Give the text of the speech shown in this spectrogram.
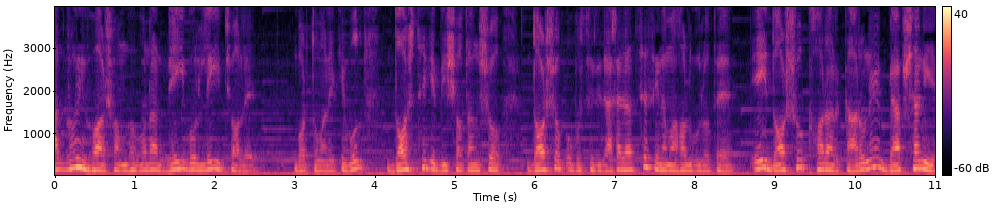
আগ্রহী হওয়ার সম্ভাবনা নেই বললেই চলে। বর্তমানে কেবল দশ থেকে বিশ শতাংশ দর্শক উপস্থিতি দেখা যাচ্ছে সিনেমা হলগুলোতে। এই দর্শক খরার কারণে ব্যবসা নিয়ে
